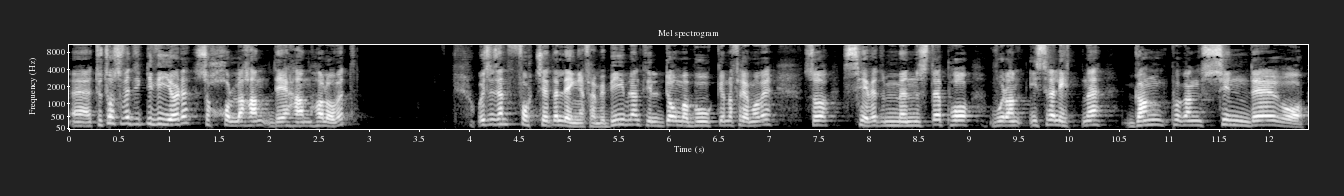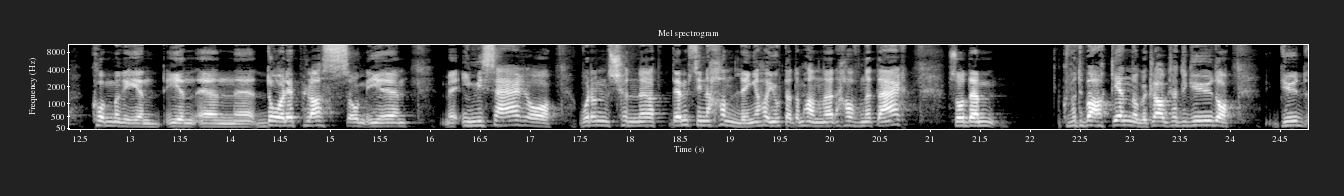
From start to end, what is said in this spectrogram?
Eh, til tross for at ikke vi gjør det, så holder han det han har lovet. Og Hvis vi fortsetter lenger frem i Bibelen, til dommerboken og fremover, så ser vi et mønster på hvordan israelittene gang på gang synder og kommer i en, i en, en eh, dårlig plass og i, eh, i, misær. Og hvordan de skjønner at dem sine handlinger har gjort at de havnet der. Så de kommer tilbake igjen og beklager seg til Gud. og Gud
